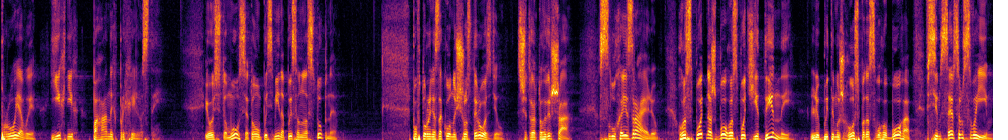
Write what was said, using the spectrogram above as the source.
прояви їхніх поганих прихильностей. І ось тому в Святому Письмі написано наступне: повторення закону, шостий розділ з четвертого вірша. Слухай Ізраїлю, Господь наш Бог, Господь єдиний, любитимеш Господа свого Бога всім серцем своїм,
